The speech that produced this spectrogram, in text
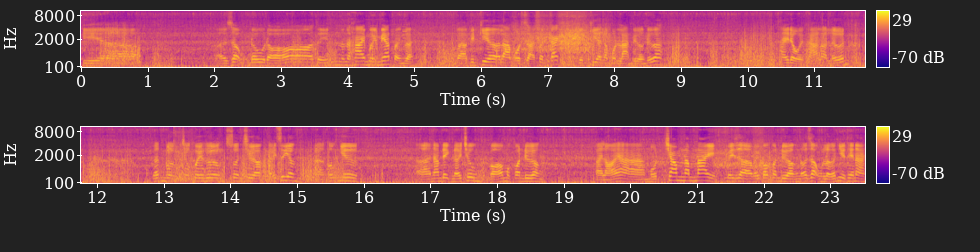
thì uh, rộng đâu đó đến 20 mét mọi người. Và bên kia là một giải phân cách bên kia là một làn đường nữa. Thay đổi khá là lớn. Rất mừng cho quê hương Xuân Trường nói riêng uh, cũng như uh, Nam Định nói chung có một con đường. Phải nói là 100 năm nay bây giờ mới có con đường nó rộng lớn như thế này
